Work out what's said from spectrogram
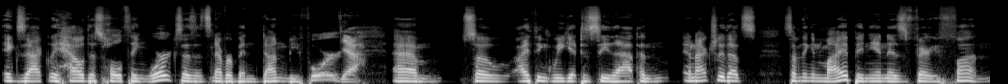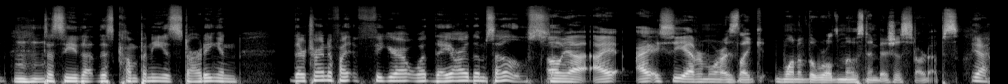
exactly how this whole thing works, as it's never been done before. yeah. Um, so I think we get to see that, and and actually, that's something in my opinion is very fun Mhm. to see that this company is starting and they're trying to fi- figure out what they are themselves. So, Oh yeah, I I see Evermore as like one of the world's most ambitious startups. yeah,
